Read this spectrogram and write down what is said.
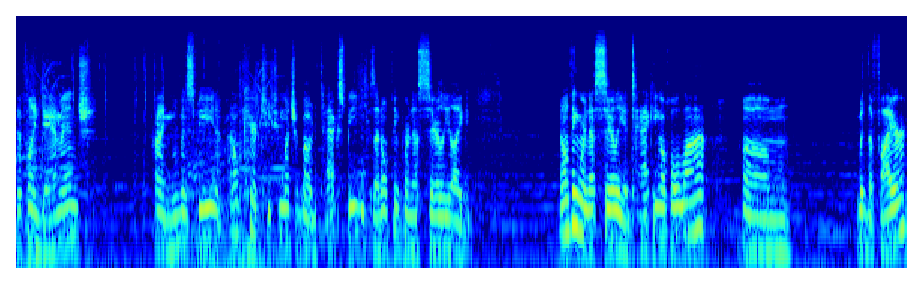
Definitely damage. Movement speed. I don't care too too much about attack speed because I don't think we're necessarily like. I don't think we're necessarily attacking a whole lot. Um, with the fire,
